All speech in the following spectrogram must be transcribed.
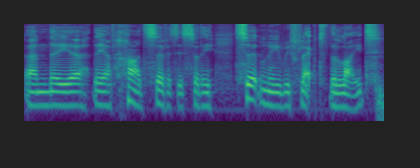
And they uh, they have hard surfaces so they certainly reflect the light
